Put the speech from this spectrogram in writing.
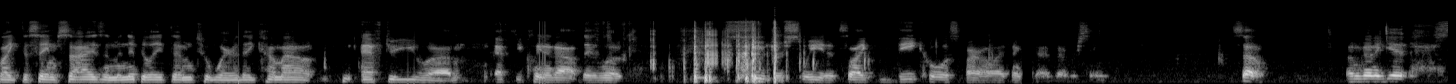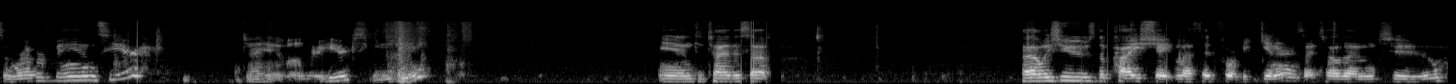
like the same size and manipulate them to where they come out after you um, after you clean it out they look super sweet. It's like the coolest spiral I think I've ever seen. So I'm gonna get some rubber bands here which I have over here excuse me. And to tie this up I always use the pie shape method for beginners. I tell them to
